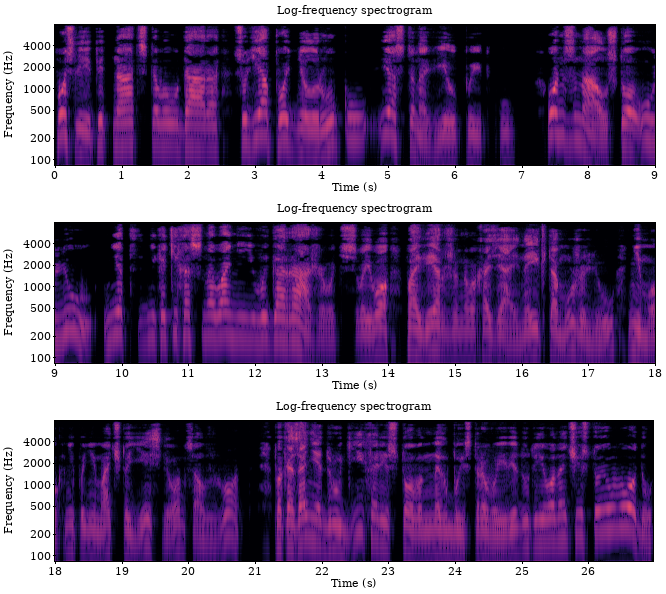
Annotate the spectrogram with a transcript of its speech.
После пятнадцатого удара судья поднял руку и остановил пытку. Он знал, что у Лю нет никаких оснований выгораживать своего поверженного хозяина, и к тому же Лю не мог не понимать, что если он солжет, Показания других арестованных быстро выведут его на чистую воду.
